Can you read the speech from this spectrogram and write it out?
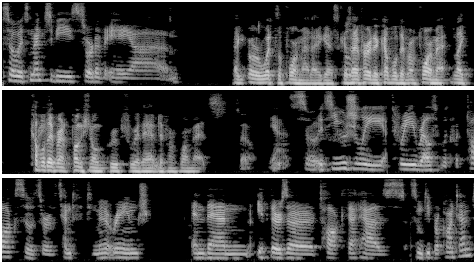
So it's meant to be sort of a um, or what's the format, I guess, because oh. I've heard a couple different format, like a couple different functional groups where they have different formats. So yeah, so it's usually three relatively quick talks, so it's sort of 10 to 15 minute range. And then if there's a talk that has some deeper content,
